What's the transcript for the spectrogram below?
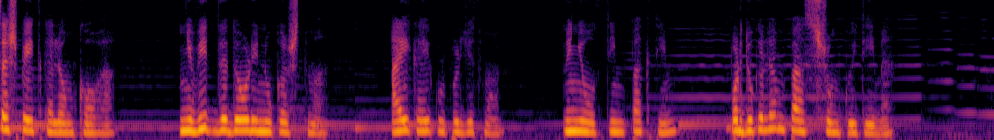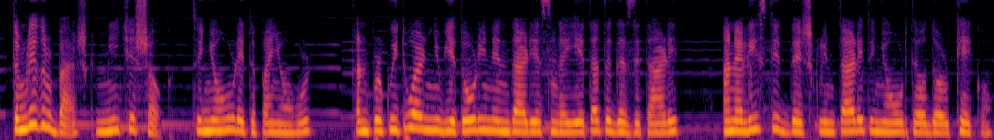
Sa shpejt kalon koha. Një vit dhe Dori nuk është më. Ai ka ikur përgjithmonë. Në një udhëtim pa kthim, por duke lënë pas shumë kujtime. Të mbledhur bashkë, miq e shokë, të njohur e të panjohur, kanë përkujtuar njëvjetorin e ndarjes nga jeta të gazetarit, analistit dhe shkrimtarit të njohur Teodor Keko.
